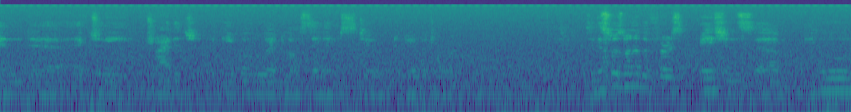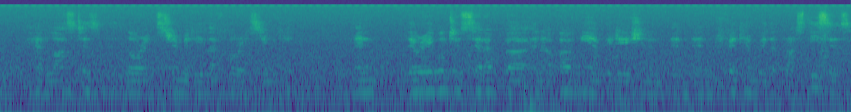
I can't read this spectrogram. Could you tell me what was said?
and uh, actually try the, the people who had lost their limbs to, to be able to work. So this was one of the first patients um, who had lost his lower extremity, left lower extremity, and they were able to set up uh, an above knee amputation and, and, fit him with a prosthesis,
